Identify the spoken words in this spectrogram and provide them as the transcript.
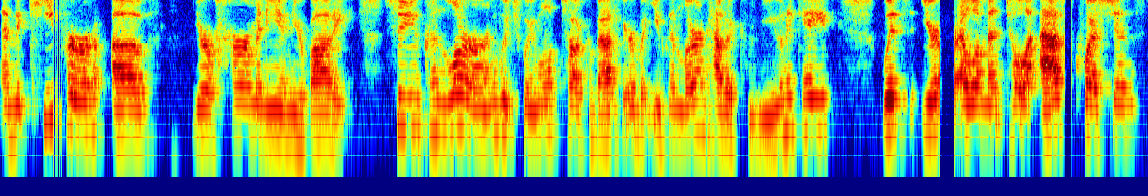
and the keeper of your harmony in your body. So you can learn, which we won't talk about here, but you can learn how to communicate with your elemental, ask questions.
